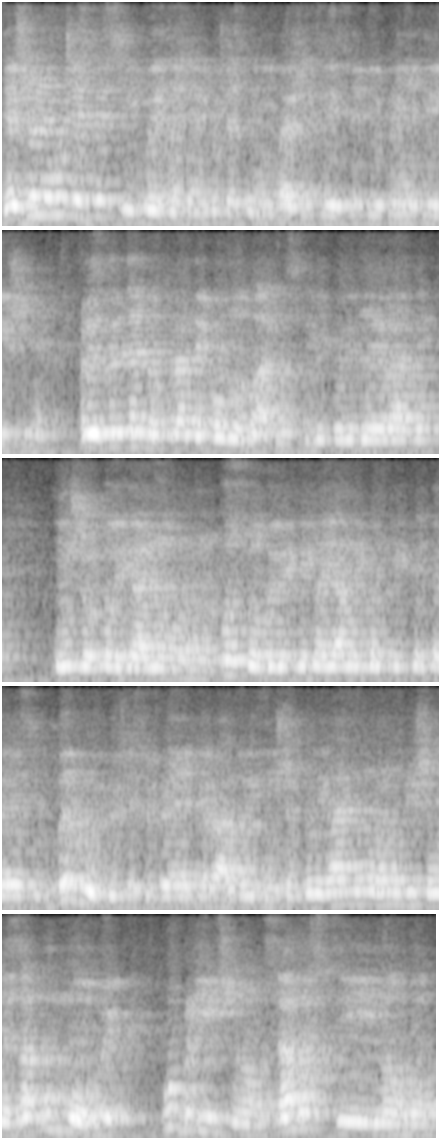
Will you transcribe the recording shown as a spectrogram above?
Якщо не участь осіб, визначених у частині першої цієї статті у прийнятті рішення, призведе до втрати повноважності відповідної ради, іншого колегіального органу, особи, в яких наявний конфлікт інтересів, беруть участь у прийнятті радою іншим колегіальним органом рішення за умови публічного, самостійного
